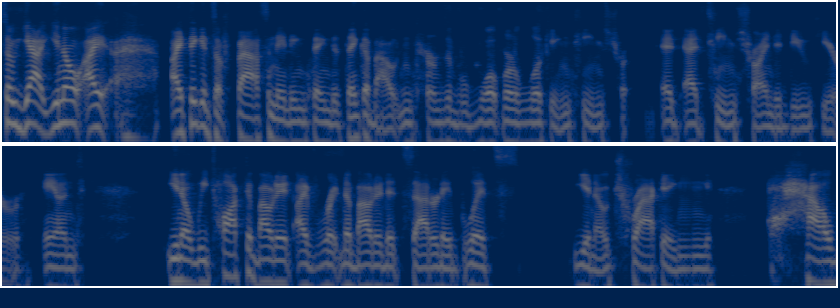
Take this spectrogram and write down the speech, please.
so yeah, you know, I I think it's a fascinating thing to think about in terms of what we're looking teams tr- at, at teams trying to do here. And, you know, we talked about it. I've written about it at Saturday Blitz, you know, tracking how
